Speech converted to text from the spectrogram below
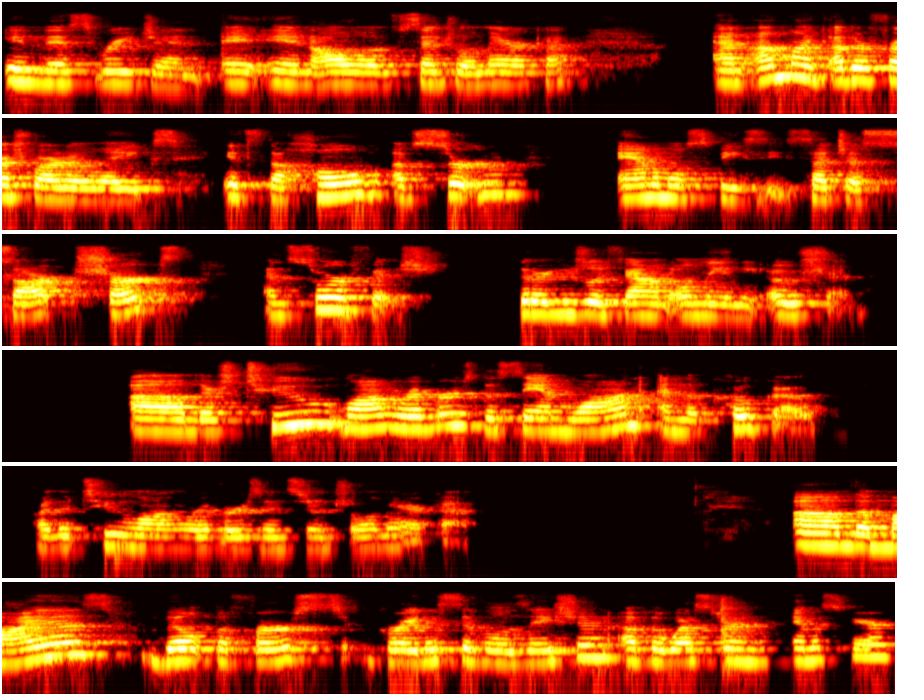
in this region in, in all of Central America, and unlike other freshwater lakes, it's the home of certain animal species such as sharks and swordfish that are usually found only in the ocean. Um, there's two long rivers, the San Juan and the Coco are the two long rivers in Central America. Um, the Mayas built the first greatest civilization of the Western Hemisphere,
